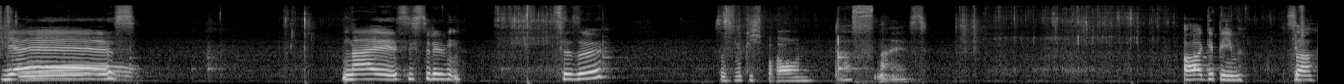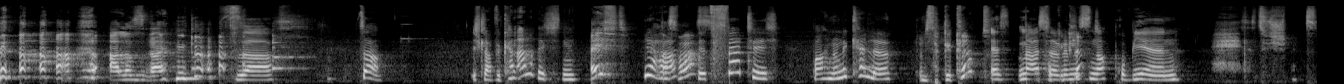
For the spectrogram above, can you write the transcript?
Yes! Oh. Nice. Siehst du den Sizzle? Es ist wirklich braun. Das ist nice. Oh, gib ihm. So, Alles rein. so. So. Ich glaube, wir können anrichten. Echt? Ja, Das war's? jetzt ist fertig. Brauchen nur eine Kelle. Und es hat geklappt. Es, warte, wir geklappt? müssen noch probieren. Hey, schmeckt es doch gut.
